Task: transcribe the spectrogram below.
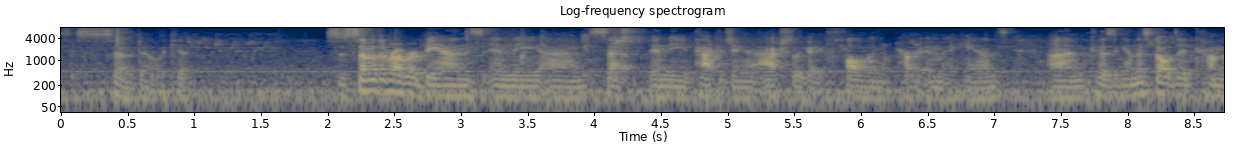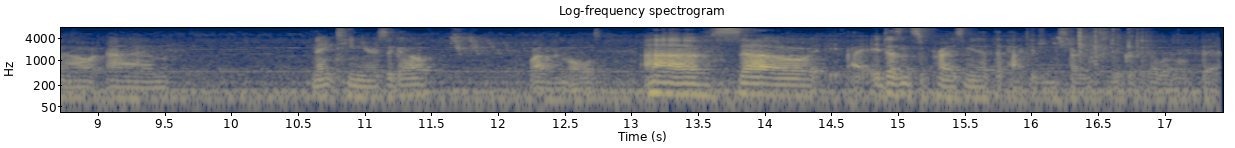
this is so delicate. So some of the rubber bands in the um, set, in the packaging are actually like falling apart in my hands. Because um, again, this doll did come out um, 19 years ago. Wow, I'm old. Um, so it doesn't surprise me that the packaging is starting to degrade a little bit.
